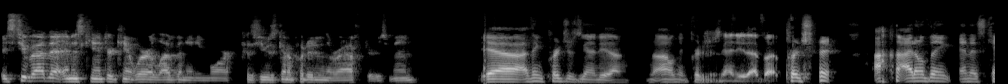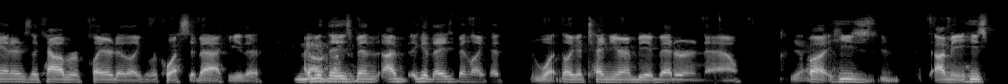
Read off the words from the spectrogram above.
it's too bad that Enes Kanter can't wear 11 anymore because he was going to put it in the rafters, man. Yeah, I think Pritchard's gonna do that. I don't think Pritchard's gonna do that, but Pritchard, I, I don't think Enes Kanter is the caliber of player to like request it back either. I get that he's been, I get that he's been like a what, like a ten year NBA veteran now, Yeah. but he's, I mean, he's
